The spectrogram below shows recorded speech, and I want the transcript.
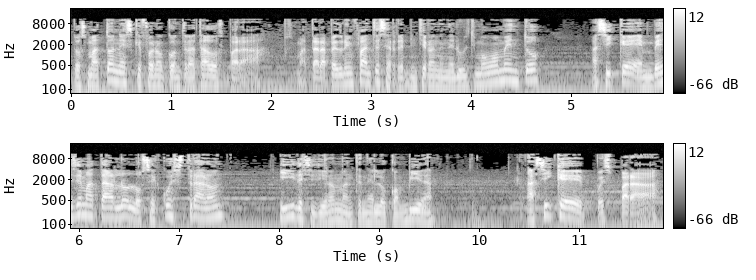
Los matones que fueron contratados para pues, matar a Pedro Infante se arrepintieron en el último momento, así que en vez de matarlo, lo secuestraron y decidieron mantenerlo con vida. Así que, pues para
